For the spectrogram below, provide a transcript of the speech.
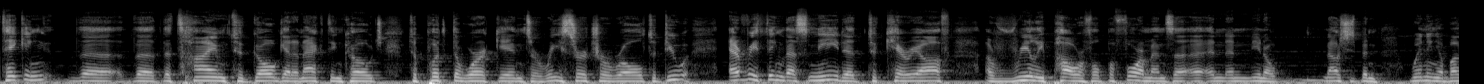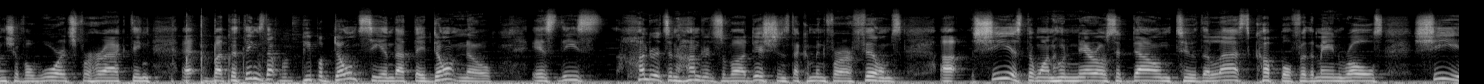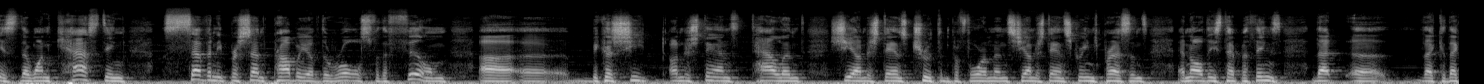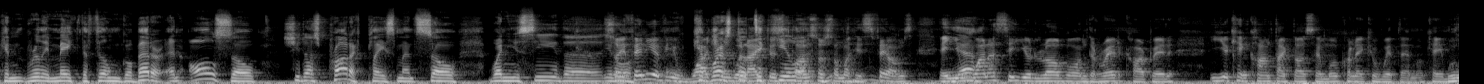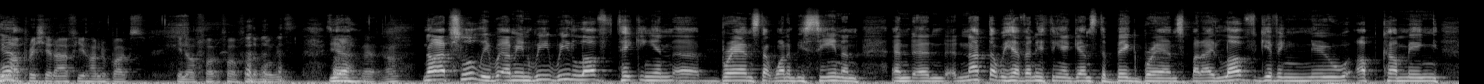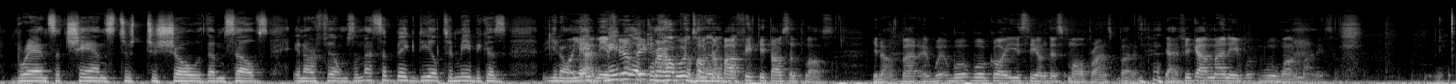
taking the the the time to go get an acting coach, to put the work in, to research her role, to do everything that's needed to carry off a really powerful performance, uh, and and you know now she's been winning a bunch of awards for her acting. Uh, but the things that people don't see and that they don't know is these hundreds and hundreds of auditions that come in for our films. Uh, she is the one who narrows it down to the last couple for the main roles. She is the one casting 70% probably of the roles for the film uh, uh, because she understands talent she understands truth and performance she understands screen presence and all these type of things that uh, that, that can really make the film go better and also she does product placement so when you see the you so know if any of you uh, watching Cabresto would like tequila- to sponsor some of his films and you Yeah. want to see your logo on the red carpet, you can contact us and we'll connect you with them. Okay, we Yeah. will appreciate a few hundred bucks, you know, for, for, for the movies. So, Yeah. uh, uh, No, absolutely. I mean, we, we love taking in uh, brands that want to be seen, and, and and not that we have anything against the big brands, but I love giving new upcoming brands a chance to, to show themselves in our films, and that's a big deal to me because you know Oh yeah, may- I mean, maybe I can brand, help we're talking about fifty thousand plus. You know, but uh, we- we'll, we'll go easy on the small brands. But yeah, if you got money, we, we want money. So.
